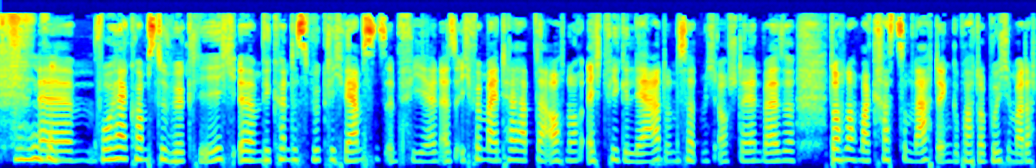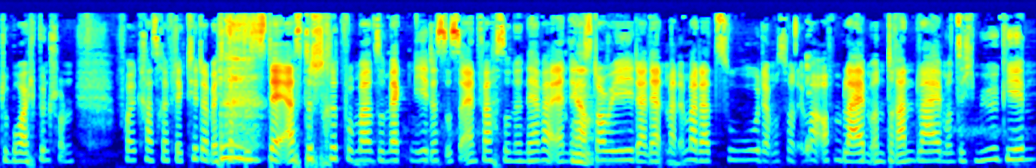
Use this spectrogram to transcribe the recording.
ähm, woher kommst du wirklich? Ähm, wir können das wirklich wärmstens empfehlen. Also ich für meinen Teil habe da auch noch echt viel gelernt und es hat mich auch stellenweise doch noch mal krass zum Nachdenken gebracht, obwohl ich immer dachte, boah, ich bin schon voll krass reflektiert, aber ich glaube, das ist der erste Schritt, wo man so merkt, nee, das ist einfach so eine never-ending ja. Story, da lernt man immer dazu, da muss man immer offen bleiben und dranbleiben und sich Mühe geben.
